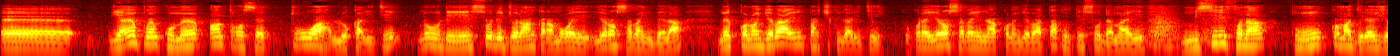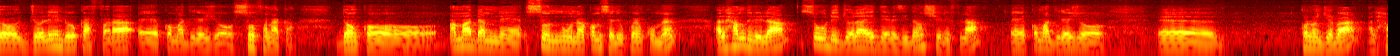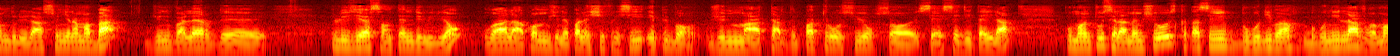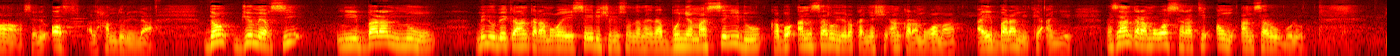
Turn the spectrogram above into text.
euh, y a un point commun entre ces trois localités. N'o de ye so de jɔla an karamɔgɔ ye yɔrɔ mais kɔlɔnjɛba a une particularité. O kɔrɔ yɔrɔ saba in na kɔlɔnjɛba ta tun tɛ so dama misiri fana kun comment dirais-je jɔlen don ka fara euh, comment fana kan donc euh, an b'a daminɛ so comme c'est le point commun. Alhamdulillah sow de jɔla des résidences shérif la euh, comment dirais-je euh, Kolonjeba, alhamdulillah, Sunyanamaba, d'une valeur de plusieurs centaines de millions. Voilà, comme je n'ai pas les chiffres ici. Et puis bon, je ne m'attarde pas trop sur ce, ces, ces détails-là. Koumantou, c'est la même chose. Katase Bougouniba, Bougouni, là, vraiment, c'est le off, alhamdulillah. Donc, Dieu merci, ni baran nous, minnu bɛ k'an karamɔgɔ ye seyidi sheri sɔn nana bonyama segi don ka bɔ ansaru yɔrɔ ka ɲɛsin an karamɔgɔ ma a ye baara min an ye parce que an karamɔgɔ sara tɛ bolo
